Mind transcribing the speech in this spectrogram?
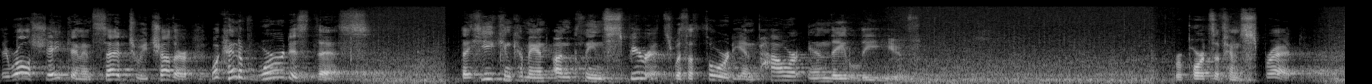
They were all shaken and said to each other, What kind of word is this? That he can command unclean spirits with authority and power, and they leave. Reports of him spread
